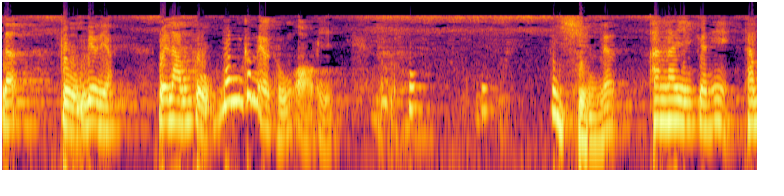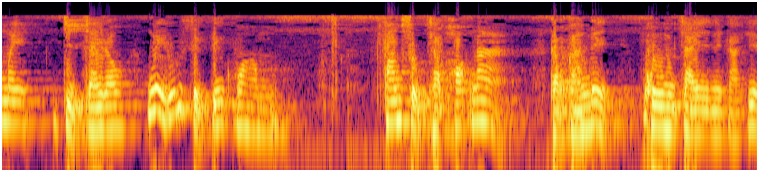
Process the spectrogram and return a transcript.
แล้วปลูกเดียวเนี่ยเวลาปลูกมันก็ไม่เอาถุงออกอีกไม่ชินแล้วอะไรกันนี่ทำไมจิตใจเราไม่รู้สึกถึงความความสุขเฉพาะหน้า กับการได้ภูมิใจในการที่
